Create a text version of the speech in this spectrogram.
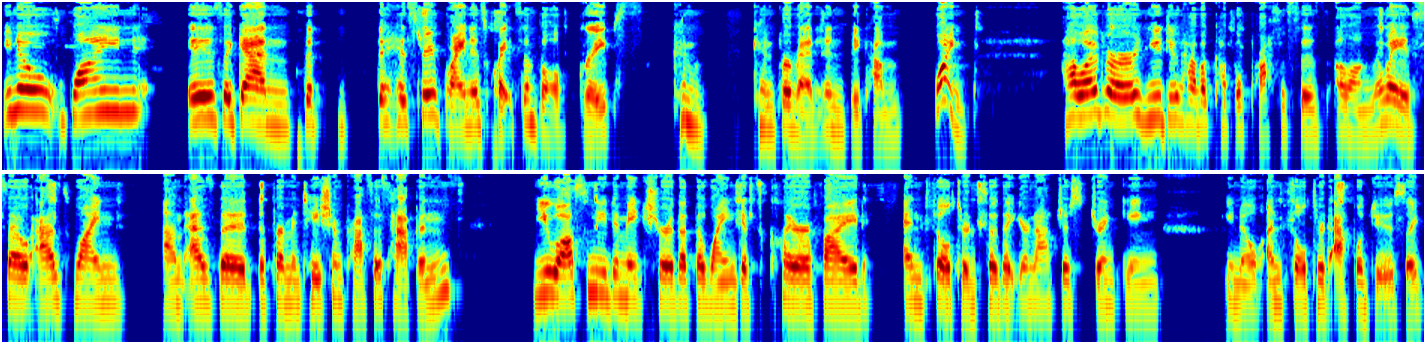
you know, wine is, again, the, the history of wine is quite simple. Grapes can, can ferment and become wine. However, you do have a couple processes along the way. So as wine, um, as the, the fermentation process happens, you also need to make sure that the wine gets clarified and filtered so that you're not just drinking, you know, unfiltered apple juice. Like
